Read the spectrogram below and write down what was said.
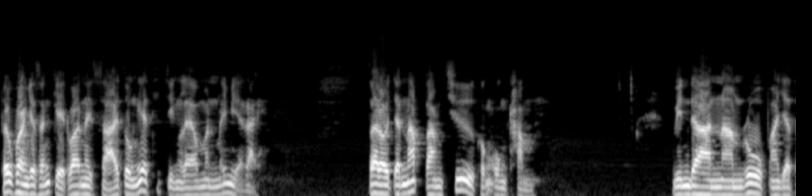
ท่านฟังจะสังเกตว่าในสายตรงนี้ที่จริงแล้วมันไม่มีอะไร แต่เราจะนับตามชื่อขององค์ธรรม วิญญาณนามรูปอายต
